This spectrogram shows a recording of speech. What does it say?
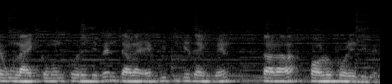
এবং লাইক কমেন্ট করে দিবেন। যারা এফবি থেকে দেখবেন, তারা ফলো করে দিবেন।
